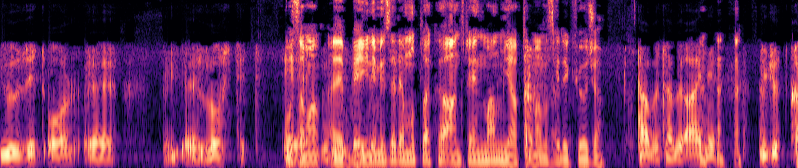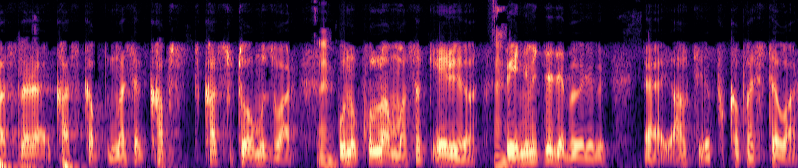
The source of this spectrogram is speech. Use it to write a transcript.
Use it or e, e, lost it. O diye zaman e, beynimize de mutlaka antrenman mı yaptırmamız gerekiyor hocam? Tabii tabii aynı vücut kaslara kas kap mesela kas, kas stoğumuz var. Evet. Bunu kullanmasak eriyor. Evet. Beynimizde de böyle bir e, altyapı kapasite var.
